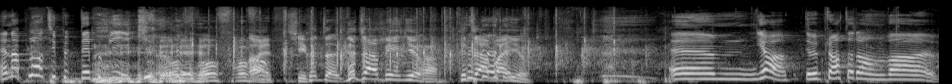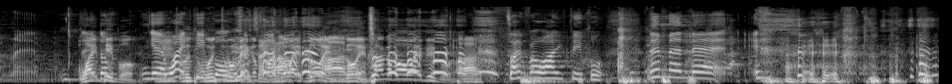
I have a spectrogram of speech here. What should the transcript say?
en applåd till det publik. Good job being you. Good job by you. Ehm, ja, det vi pratade om var... White de- people. Yeah, white We- we- people. we make a fun of white. Go in, go in. Talk about white people. Tack för white people. Nej men... Eh,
